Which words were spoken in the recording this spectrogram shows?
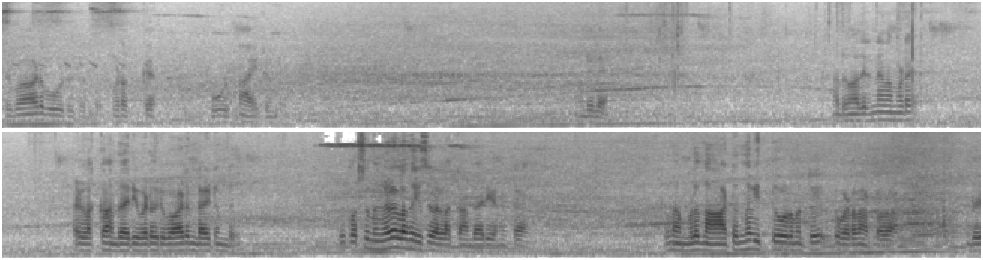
ഒരുപാട് പോയിട്ടിട്ടുണ്ട്. ഇവിടൊക്കെ പൂ ആയിട്ടുണ്ട്. ഉണ്ടല്ലേ? അതുമാതിരി തന്നെ നമ്മുടെ വെള്ളക്കാന്താരി ഇവിടെ ഒരുപാട് ഉണ്ടായിട്ടുണ്ട്. ഇത് കുറച്ച് നീളമുള്ള സൈസ് വെള്ളക്കാന്താരിയാണ് കേട്ടോ. നമ്മൾ നാട്ടിൽ നിന്ന് വിത്ത് കൊടുന്നിട്ട് ഇവിടെ നട്ടതാണ്. ഇത്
